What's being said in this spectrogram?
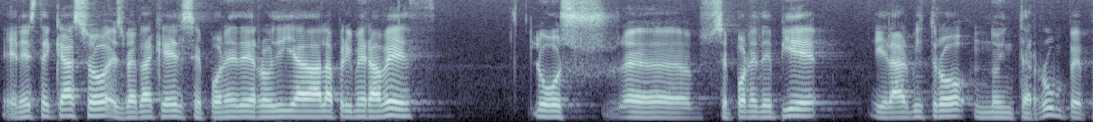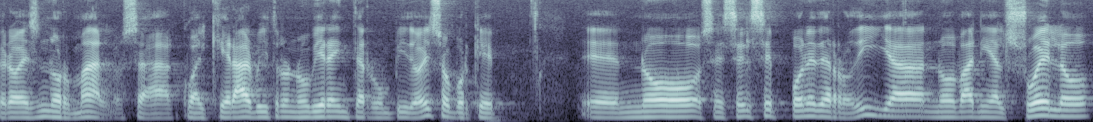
En este caso es verdad que él se pone de rodilla la primera vez, luego eh, se pone de pie, y el árbitro no interrumpe, pero es normal. O sea, cualquier árbitro no hubiera interrumpido eso porque eh, no, se- él se pone de rodilla, no va ni al suelo.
